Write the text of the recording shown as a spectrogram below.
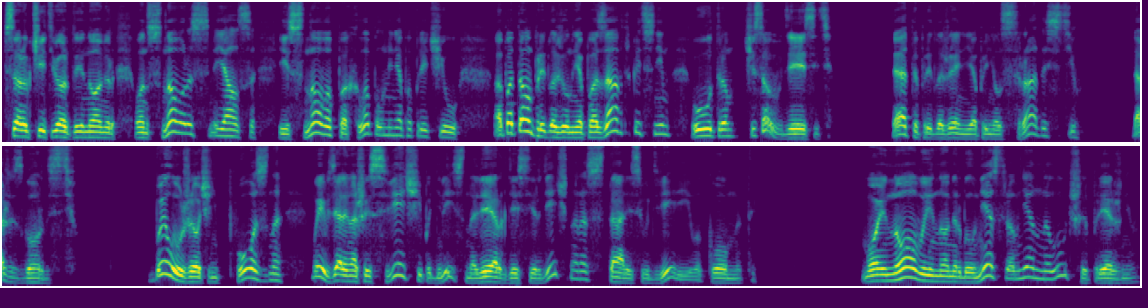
в сорок четвертый номер. Он снова рассмеялся и снова похлопал меня по плечу, а потом предложил мне позавтракать с ним утром, часов в десять. Это предложение я принял с радостью, даже с гордостью. Было уже очень поздно, мы взяли наши свечи и поднялись наверх, где сердечно расстались у двери его комнаты. Мой новый номер был несравненно лучше прежнего.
